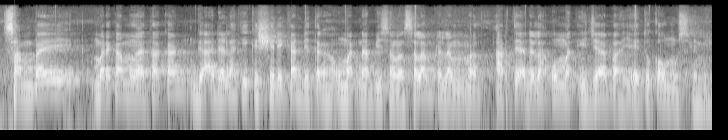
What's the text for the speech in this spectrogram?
sampai mereka mengatakan nggak ada lagi kesyirikan di tengah umat Nabi SAW dalam arti adalah umat ijabah yaitu kaum muslimin.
